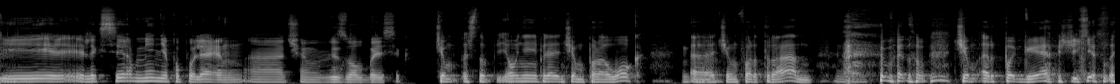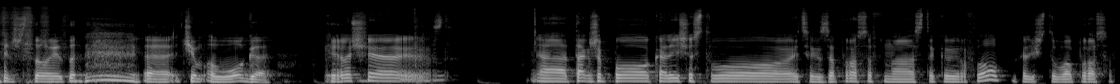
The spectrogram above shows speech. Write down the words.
И эликсир менее популярен, э, чем Visual Basic. Чем, что он мне не понятен, чем пролог, э, чем Fortran, Да. Чем РПГ, вообще хер знает, что это, э, чем лого. Короче, э, а, также по количеству этих запросов на Stack Overflow, по количеству вопросов,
